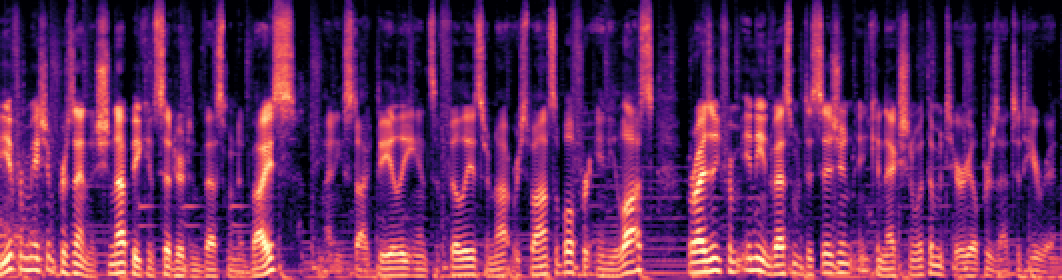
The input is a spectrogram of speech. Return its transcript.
The information presented should not be considered investment advice. Mining Stock Daily and its affiliates are not responsible for any loss arising from any investment decision in connection with the material presented herein.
